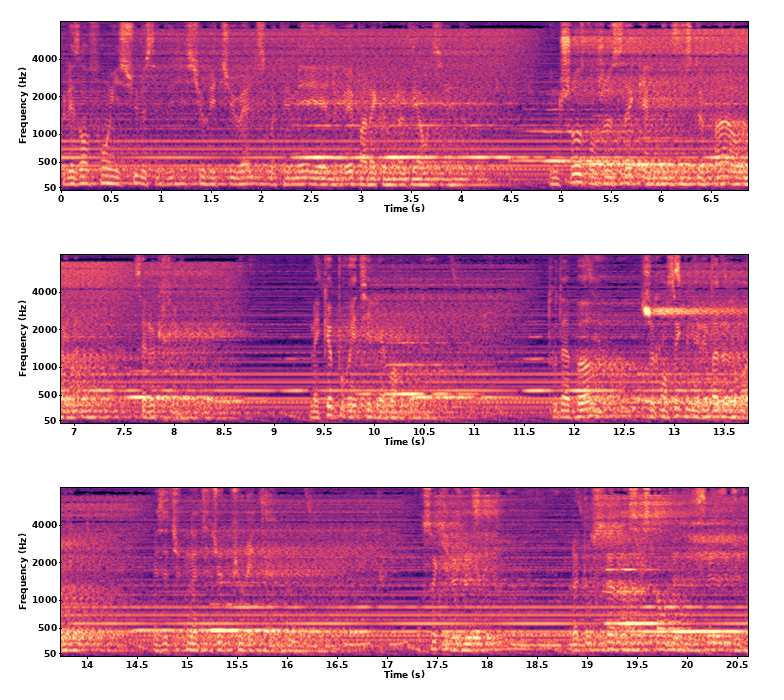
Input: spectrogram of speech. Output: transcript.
que les enfants issus de ces délicieux rituels soient aimés et élevés par la communauté entière. Une chose dont je sais qu'elle n'existe pas au Mélan, c'est le crime. Mais que pourrait-il y avoir Tout d'abord, je pensais qu'il n'y avait pas de droit, mais c'est une attitude puritaine. Pour ceux qui le désirent, la douceur insistante et diffuse du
